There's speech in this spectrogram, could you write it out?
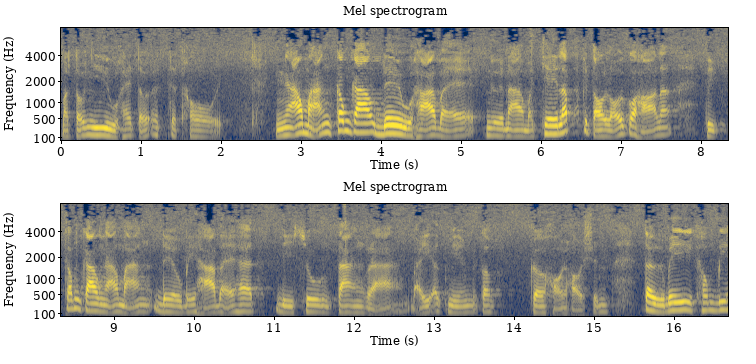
mà tội nhiều hay tội ít cho thôi ngạo mạn, công cao đều hạ bệ. Người nào mà chê lấp cái tội lỗi của họ đó, thì công cao ngạo mạn đều bị hạ bệ hết. Đi xuông tan rã bảy ất niên có cơ hội hồi sinh. Từ bi không biết,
